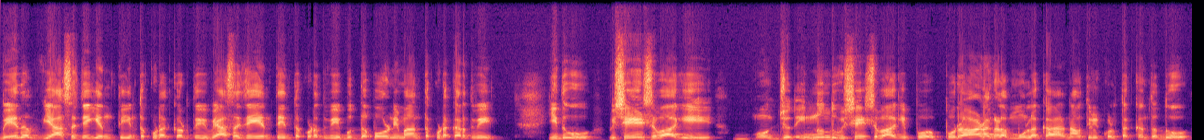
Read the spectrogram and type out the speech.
ವೇದ ವ್ಯಾಸ ಜಯಂತಿ ಅಂತ ಕೂಡ ಕರೆದ್ವಿ, ವ್ಯಾಸ ಜಯಂತಿ ಅಂತ ಕೊಡದ್ವಿ ಬುದ್ಧ ಪೌರ್ಣಿಮಾ ಅಂತ ಕೂಡ ಕರೆದ್ವಿ. ಇದು ವಿಶೇಷವಾಗಿ ಜೊತೆ ಇನ್ನೊಂದು ವಿಶೇಷವಾಗಿ ಪುರಾಣಗಳ ಮೂಲಕ ನಾವು ತಿಳ್ಕೊಳ್ತಕ್ಕಂಥದ್ದು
